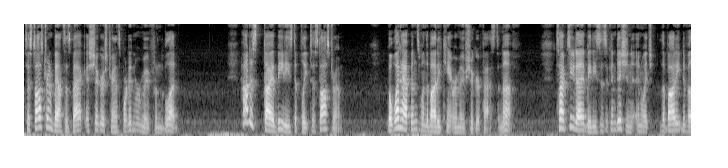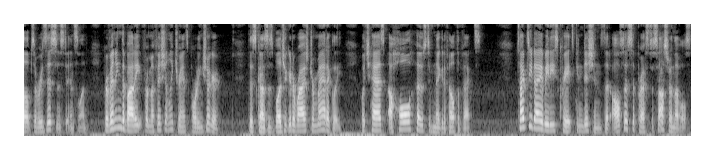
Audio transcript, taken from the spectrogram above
Testosterone bounces back as sugar is transported and removed from the blood. How does diabetes deplete testosterone? But what happens when the body can't remove sugar fast enough? Type 2 diabetes is a condition in which the body develops a resistance to insulin, preventing the body from efficiently transporting sugar. This causes blood sugar to rise dramatically, which has a whole host of negative health effects. Type 2 diabetes creates conditions that also suppress testosterone levels,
